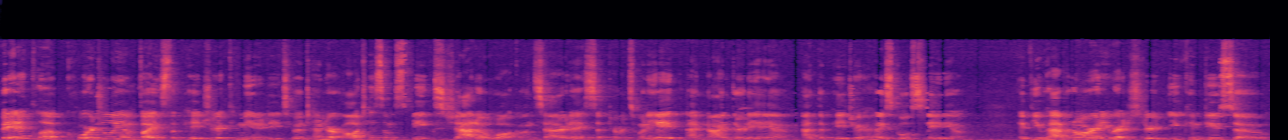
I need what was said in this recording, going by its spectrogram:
Beta Club cordially invites the Patriot community to attend our Autism Speaks Shadow Walk on Saturday, September 28th at 9.30 a.m. at the Patriot High School Stadium. If you haven't already registered, you can do so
